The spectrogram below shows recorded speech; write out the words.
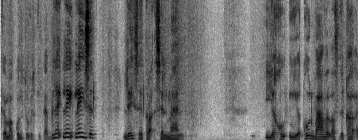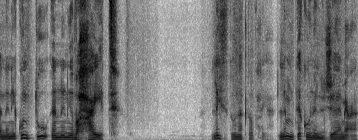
كما قلت في الكتاب. ليست ليست رأس المال. يقول بعض الأصدقاء أنني كنت أنني ضحيت. ليست هناك تضحية. لم تكن الجامعة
